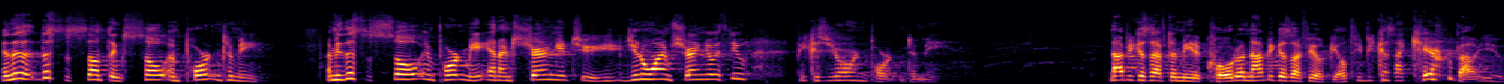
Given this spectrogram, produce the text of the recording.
And this is something so important to me. I mean, this is so important to me, and I'm sharing it to you. You know why I'm sharing it with you? Because you're important to me. Not because I have to meet a quota, not because I feel guilty, because I care about you.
